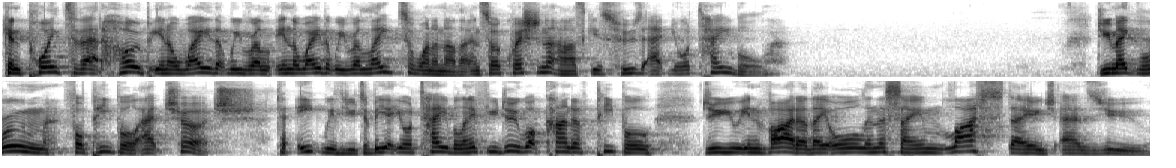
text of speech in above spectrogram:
can point to that hope in a way that we re- in the way that we relate to one another. And so a question to ask is who's at your table? Do you make room for people at church to eat with you, to be at your table? And if you do, what kind of people do you invite? Are they all in the same life stage as you?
